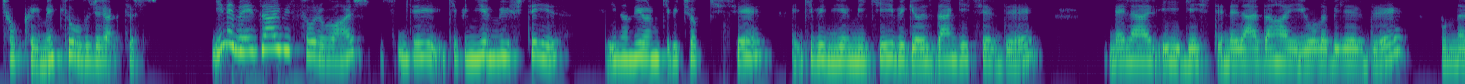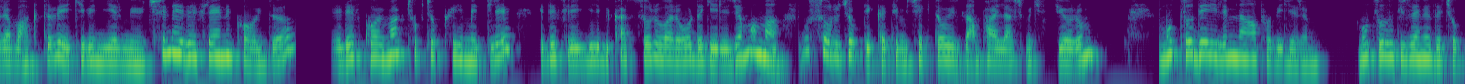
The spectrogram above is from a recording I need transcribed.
çok kıymetli olacaktır. Yine benzer bir soru var. Şimdi 2023'teyiz. İnanıyorum ki birçok kişi 2022'yi bir gözden geçirdi. Neler iyi geçti, neler daha iyi olabilirdi. Bunlara baktı ve 2023'ün hedeflerini koydu. Hedef koymak çok çok kıymetli. Hedefle ilgili birkaç soru var orada geleceğim ama bu soru çok dikkatimi çekti o yüzden paylaşmak istiyorum. Mutlu değilim ne yapabilirim? Mutluluk üzerine de çok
